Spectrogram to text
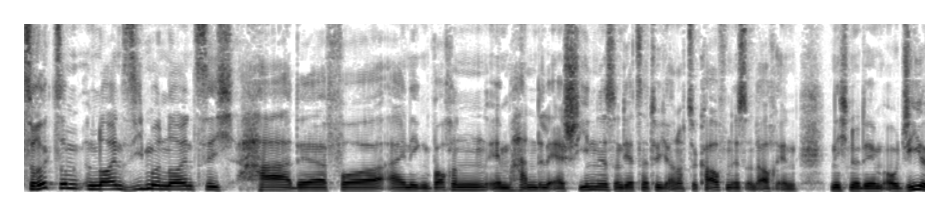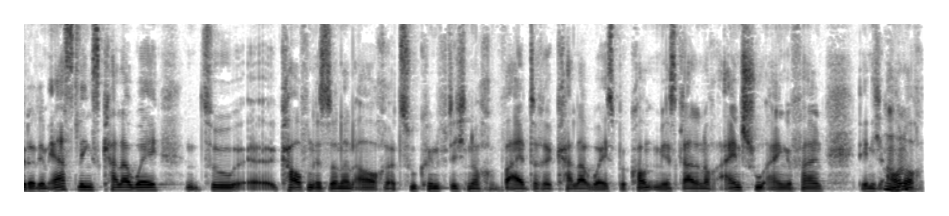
Zurück zum 997H, der vor einigen Wochen im Handel erschienen ist und jetzt natürlich auch noch zu kaufen ist und auch in nicht nur dem OG oder dem Erstlings-Colorway zu äh, kaufen ist, sondern auch äh, zukünftig noch weitere Colorways bekommt. Mir ist gerade noch ein Schuh eingefallen, den ich mhm. auch noch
